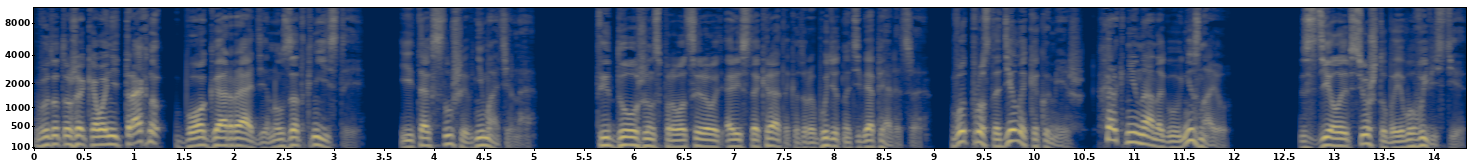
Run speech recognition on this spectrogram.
Вы тут уже кого-нибудь трахну? Бога ради, ну заткнись ты!» «Итак, слушай внимательно. Ты должен спровоцировать аристократа, который будет на тебя пялиться. Вот просто делай, как умеешь. Харкни на ногу, не знаю. Сделай все, чтобы его вывести.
